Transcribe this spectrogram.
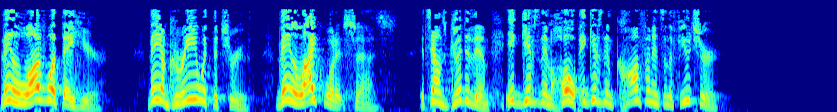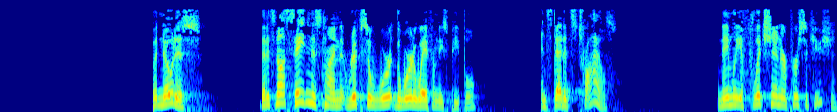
They love what they hear. They agree with the truth. They like what it says. It sounds good to them. It gives them hope. It gives them confidence in the future. But notice that it's not Satan this time that rips word, the word away from these people. Instead, it's trials, namely affliction or persecution.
